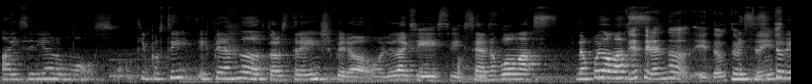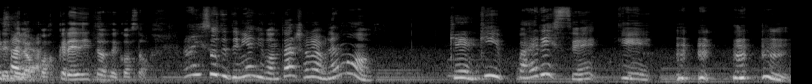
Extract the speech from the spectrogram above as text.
Ay, sería hermoso. Tipo, estoy esperando a Doctor Strange, pero boluda que. Sí, sí, o sea, sí, no puedo más. No puedo más. Estoy esperando eh, Doctor Necesito Strange que desde salga. los postcréditos de Coso. Ah, eso te tenía que contar, ¿ya lo hablamos? ¿Qué? Que parece que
